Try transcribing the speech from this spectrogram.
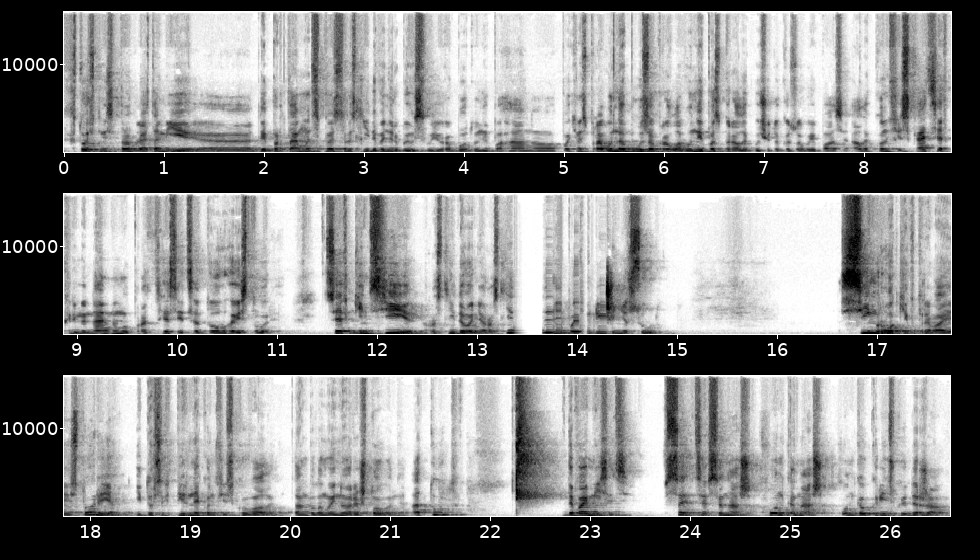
хтось не справляє, там і е, департамент спецрозслідувань робив свою роботу непогано. Потім справу набу забрала, вони позбирали кучу доказової бази. Але конфіскація в кримінальному процесі це довга історія. Це в кінці розслідування розслідування, потім рішення суду. Сім років триває історія, і до сих пір не конфіскували. Там було майно арештоване. А тут два місяці. Все, це все наше. Хонка наша, хонка української держави,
